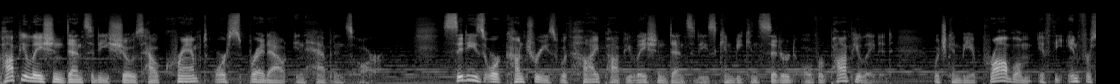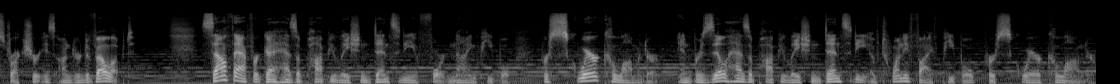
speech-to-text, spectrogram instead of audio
Population density shows how cramped or spread out inhabitants are. Cities or countries with high population densities can be considered overpopulated, which can be a problem if the infrastructure is underdeveloped. South Africa has a population density of 49 people per square kilometer, and Brazil has a population density of 25 people per square kilometer.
